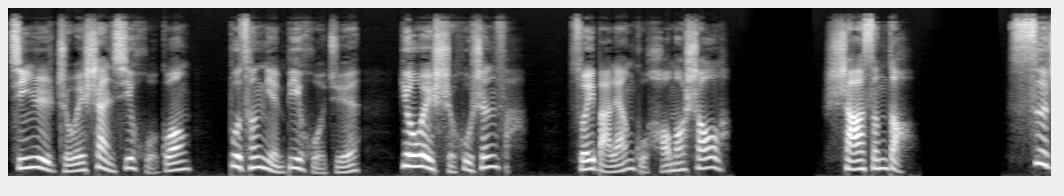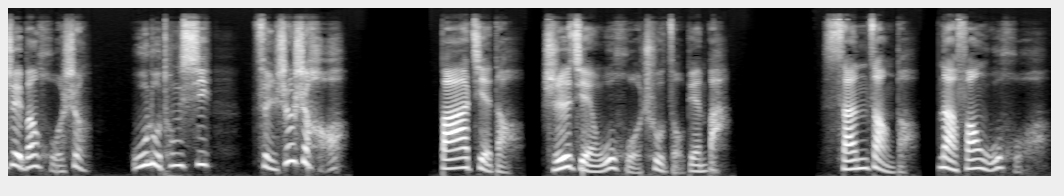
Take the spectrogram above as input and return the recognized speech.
今日只为善息火光，不曾碾避火诀。”又未使护身法，所以把两股毫毛烧了。沙僧道：“似这般火盛，无路通西，怎生是好？”八戒道：“只拣无火处走便罢。”三藏道：“那方无火。”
